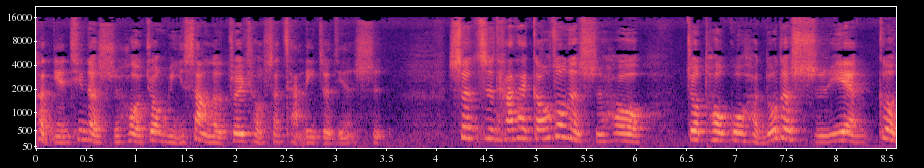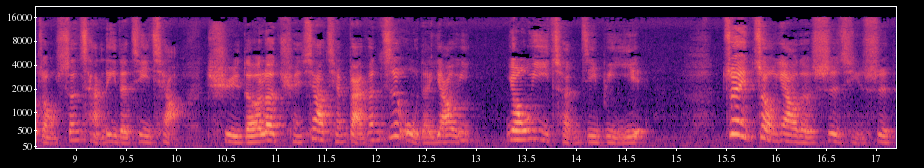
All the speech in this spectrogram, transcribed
很年轻的时候就迷上了追求生产力这件事。甚至他在高中的时候就透过很多的实验，各种生产力的技巧，取得了全校前百分之五的优异优异成绩毕业。最重要的事情是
